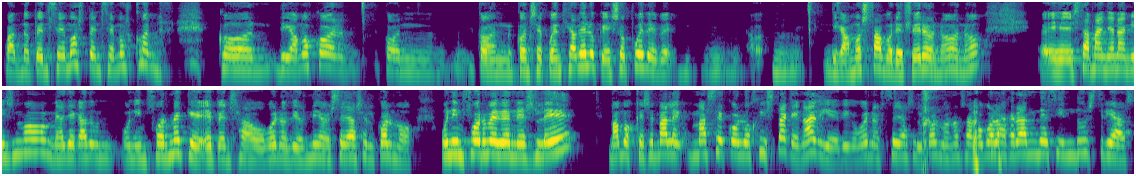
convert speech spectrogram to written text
cuando pensemos, pensemos con, digamos, con, con, consecuencia de lo que eso puede, digamos, favorecer o no, ¿no? Eh, esta mañana mismo me ha llegado un, informe que he pensado, bueno, Dios mío, ese ya es el colmo. Un informe de Nestlé, vamos, que es más ecologista que nadie. Digo, bueno, esto ya es el colmo, ¿no? O sea, cómo las grandes industrias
